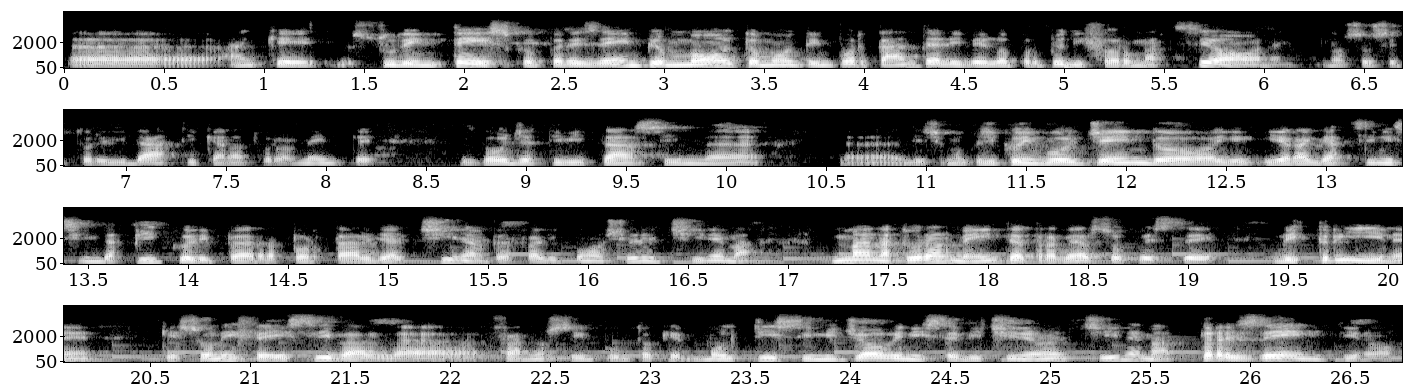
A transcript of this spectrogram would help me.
eh, anche studentesco, per esempio, molto molto importante a livello proprio di formazione. Il nostro settore didattica naturalmente svolge attività sin, eh, diciamo così, coinvolgendo i, i, ragazzini sin da piccoli per portarli al cinema, per fargli conoscere il cinema, ma naturalmente attraverso queste vetrine che sono i festival, fanno sì appunto che moltissimi giovani si avvicinino al cinema, presentino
